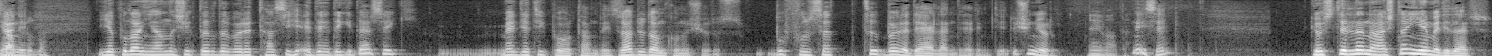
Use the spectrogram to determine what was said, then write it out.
Yani yapılan yanlışlıkları da böyle tasih ede ede gidersek medyatik bir ortamdayız. Radyodan konuşuyoruz. Bu fırsat böyle değerlendirelim diye düşünüyorum. Eyvallah. Neyse. Gösterilen ağaçtan yemediler.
